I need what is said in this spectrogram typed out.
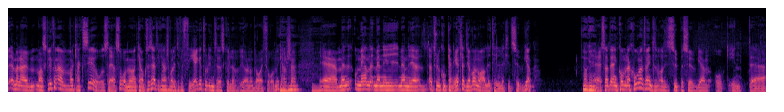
jag menar, man skulle kunna vara kaxig och säga så, men man kan också säga att jag kanske var lite för feg. Jag trodde inte jag skulle göra något bra ifrån mig kanske. Eh, men, men, men, i- men jag, jag tror det kokar ner till att jag var nog aldrig tillräckligt sugen. Okej. Eh, så att en kombination att jag inte var supersugen och inte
